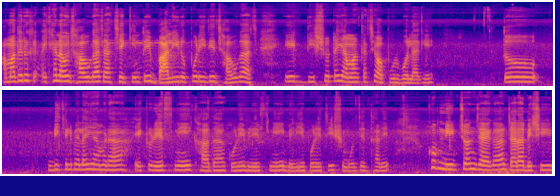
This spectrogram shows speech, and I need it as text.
আমাদের এখ- এখানেও ঝাউ গাছ আছে, কিন্তু এই বালির ওপর এই যে ঝাউ গাছ, এর দৃশ্যটাই আমার কাছে অপূর্ব লাগে। তো বিকেলবেলায় আমরা একটু রেস্ট নিয়েই খাওয়া দাওয়া করে রেস্ট নিয়েই বেরিয়ে পড়েছি সমুদ্রের ধারে। খুব নির্জন জায়গা, যারা বেশি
